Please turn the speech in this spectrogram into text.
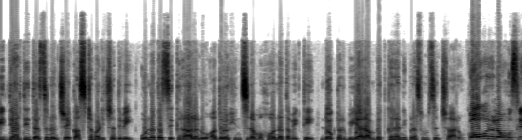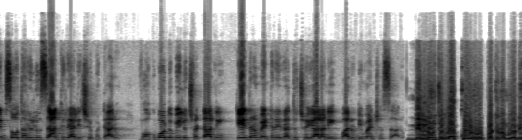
విద్యార్థి దశ నుంచే కష్టపడి చదివి ఉన్నత శిఖరాలను అధిరోహించిన మహోన్నత వ్యక్తి డాక్టర్ బిఆర్ అంబేద్కర్ అని ప్రశంసించారు. కోవూరులో ముస్లిం సోదరులు శాంతి ర్యాలీ చేపట్టారు. వక్బోర్డు బిల్లు చట్టాన్ని కేంద్రం వెంటనే రద్దు చేయాలని వారు డిమాండ్ చేశారు. నెల్లూరు జిల్లా కోవూరు పట్టణంలోని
